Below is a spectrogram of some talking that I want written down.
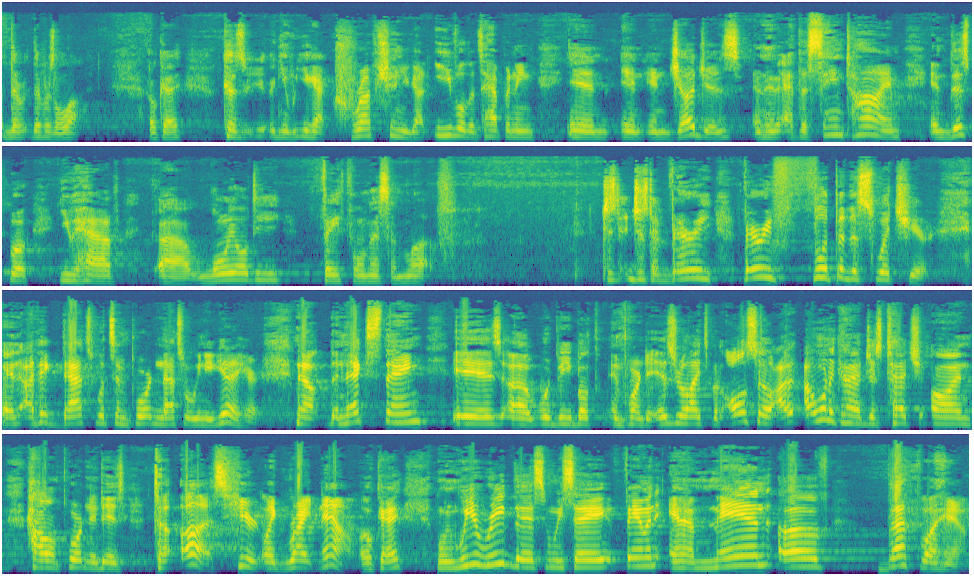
there, there was a lot. Okay? Because you, you, got corruption, you got evil that's happening in, in, in, Judges, and then at the same time, in this book, you have uh, loyalty, faithfulness, and love. Just, just a very, very flip of the switch here. And I think that's what's important. That's what we need to get here. Now, the next thing is, uh, would be both important to Israelites, but also I, I want to kind of just touch on how important it is to us here, like right now, okay? When we read this and we say, famine and a man of Bethlehem,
